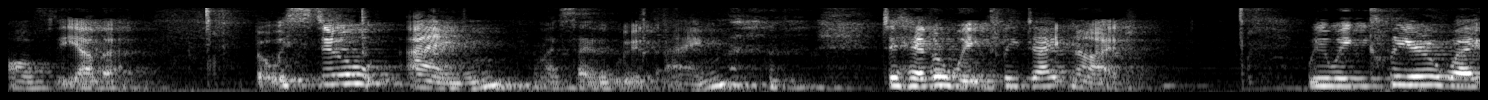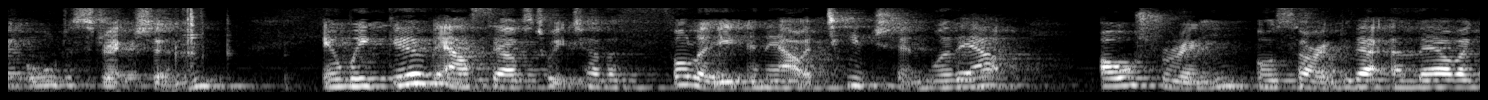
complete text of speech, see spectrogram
of the other. But we still aim, and I say the word aim, to have a weekly date night where we clear away all distraction and we give ourselves to each other fully in our attention without altering, or sorry, without allowing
